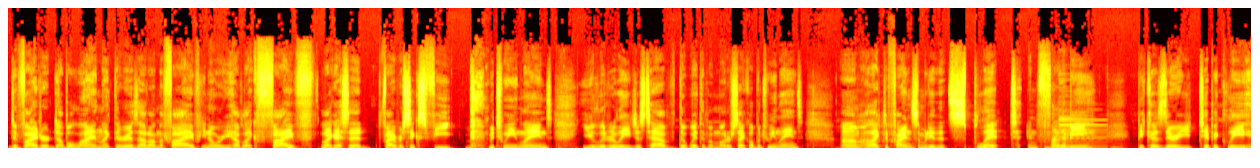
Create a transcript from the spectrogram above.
divider double line like there is out on the five, you know, where you have like five, like I said, five or six feet between lanes. You literally just have the width of a motorcycle between lanes. Um, I like to find somebody that's split in front of me because they're typically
